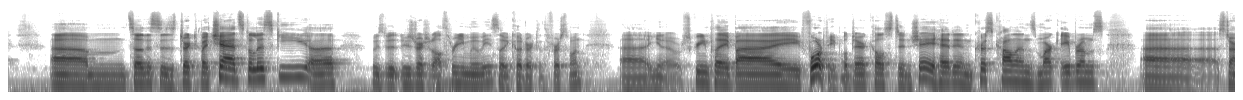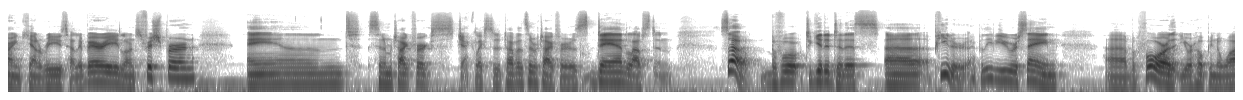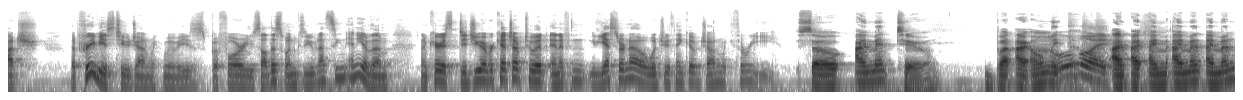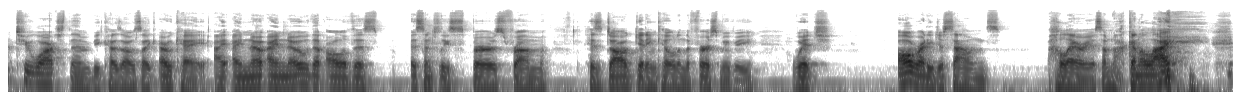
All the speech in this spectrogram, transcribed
Um, so this is directed by Chad Stahelski, uh, who's who's directed all three movies. So he co-directed the first one. Uh, you know, screenplay by four people: Derek Kolstad, Shay Hatten, Chris Collins, Marc Abrams. Uh, starring Keanu Reeves, Halle Berry, Laurence Fishburne, and cinematographers. Jack likes to talk about cinematographers. Dan Laustsen. So, before to get into this, uh, Peter, I believe you were saying uh, before that you were hoping to watch the previous two John Wick movies before you saw this one because you've not seen any of them. And I'm curious, did you ever catch up to it? And if yes or no, what do you think of John Wick three? So I meant to, but I only. Oh boy! I, I, I, I meant I meant to watch them because I was like, okay, I, I know I know that all of this essentially spurs from his dog getting killed in the first movie, which already just sounds hilarious. I'm not gonna lie.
